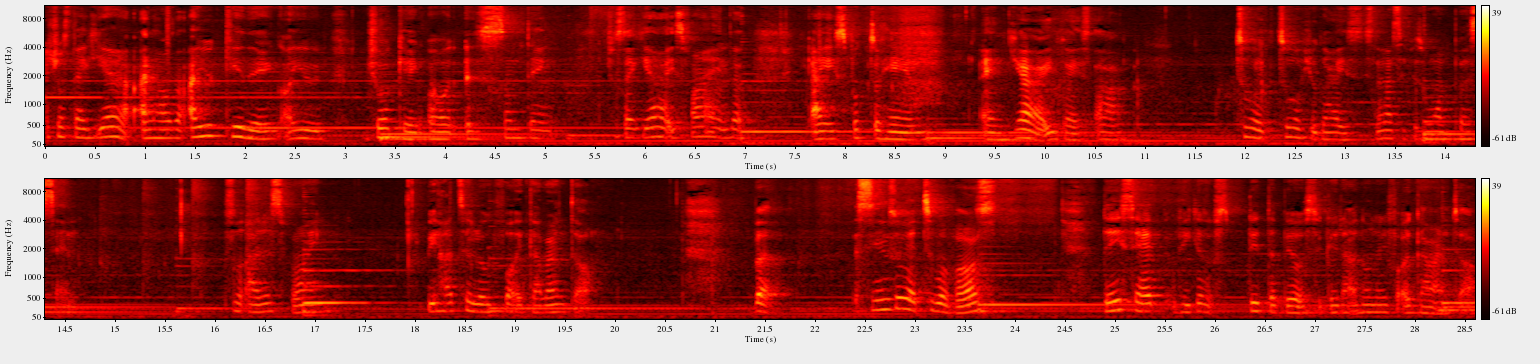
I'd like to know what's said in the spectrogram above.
And she was like, yeah. And I was like, are you kidding? Are you joking? Or is something? She was like, yeah, it's fine. That I spoke to him, and yeah, you guys are two, two of you guys. It's not as if it's one person. So at this point, we had to look for a guarantor. But since we were two of us, they said we could split the bills together, not only for a guarantor.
